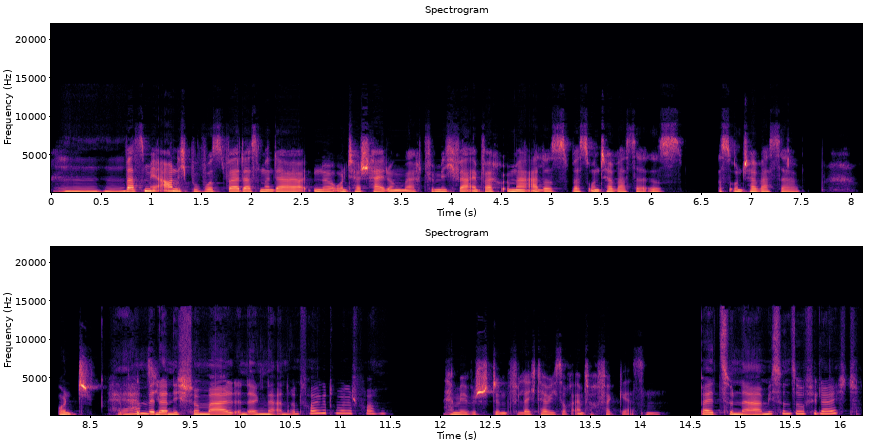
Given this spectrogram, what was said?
Mhm. Was mir auch nicht bewusst war, dass man da eine Unterscheidung macht. Für mich war einfach immer alles, was unter Wasser ist, ist unter Wasser. Und Hä, haben wir da nicht schon mal in irgendeiner anderen Folge drüber gesprochen? Haben wir bestimmt. Vielleicht habe ich es auch einfach vergessen. Bei Tsunamis und so vielleicht?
